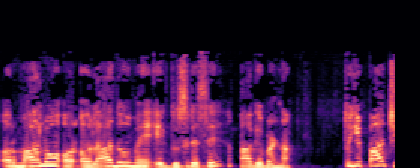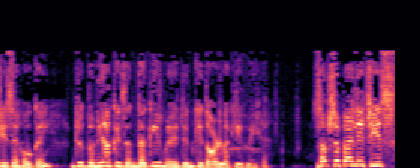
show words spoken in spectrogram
اور مالوں اور اولادوں میں ایک دوسرے سے آگے بڑھنا۔ تو یہ پانچ چیزیں ہو گئی جو دنیا کی زندگی میں جن کی دوڑ لگی ہوئی ہے۔ سب سے پہلی چیز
